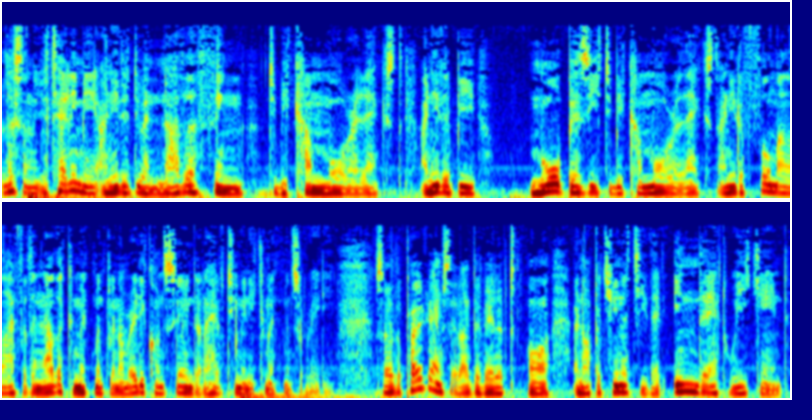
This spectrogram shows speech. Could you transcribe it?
listen, you're telling me I need to do another thing to become more relaxed. I need to be more busy to become more relaxed. I need to fill my life with another commitment when I'm already concerned that I have too many commitments already. So the programs that I developed are an opportunity that in that weekend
